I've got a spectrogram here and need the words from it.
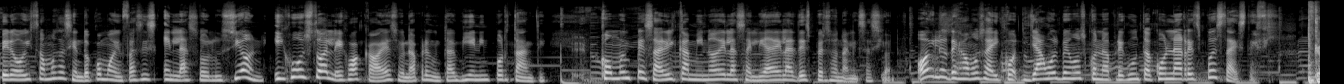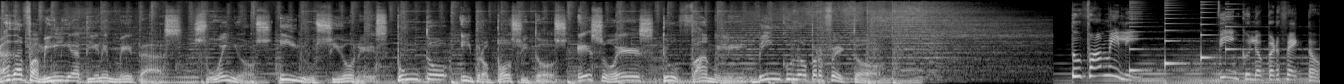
pero hoy estamos haciendo como énfasis en la solución. Y justo Alejo acaba de hacer una pregunta bien importante. ¿Cómo empezar el camino de la salida de la despersonalización? Hoy los dejamos ahí, con, ya volvemos con la pregunta, con la respuesta, Steffi. Cada familia tiene metas, sueños, ilusiones, punto y propósitos. Eso es tu family, vínculo perfecto. Tu family, vínculo perfecto.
